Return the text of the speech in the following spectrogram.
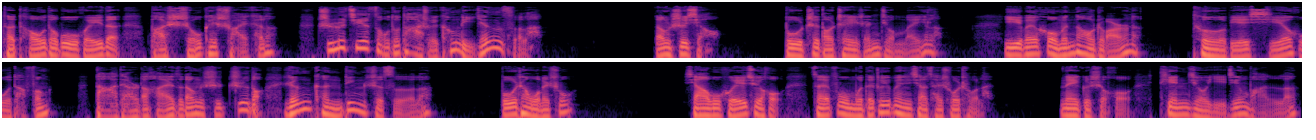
他头都不回的把手给甩开了，直接走到大水坑里淹死了。当时小，不知道这人就没了，以为后门闹着玩呢。特别邪乎的风，大点的孩子当时知道人肯定是死了，不让我们说。下午回去后，在父母的追问下才说出来。那个时候天就已经晚了，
